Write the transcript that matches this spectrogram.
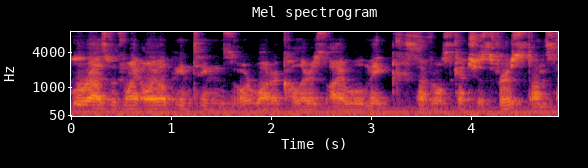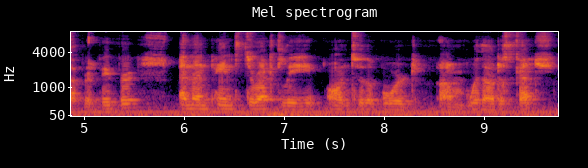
Whereas with my oil paintings or watercolors, I will make several sketches first on separate paper and then paint directly onto the board um, without a sketch.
